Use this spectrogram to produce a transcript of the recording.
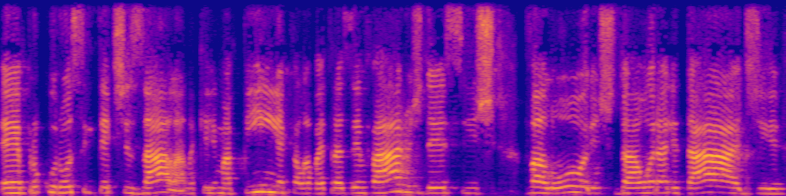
é, procurou sintetizar lá naquele mapinha, que ela vai trazer vários desses valores da oralidade,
